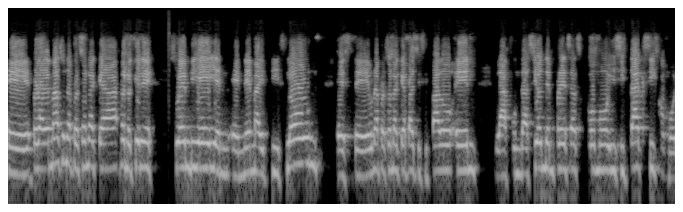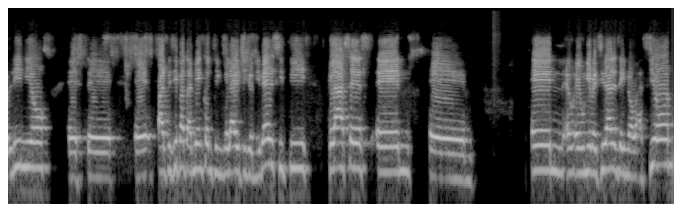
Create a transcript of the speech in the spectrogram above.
eh, pero además una persona que ha, bueno, tiene su MBA en, MIT Sloan, este, una persona que ha participado en la fundación de empresas como Easy Taxi, como Linio, este, eh, participa también con Singularity University, clases en, eh, en, universidades de innovación.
